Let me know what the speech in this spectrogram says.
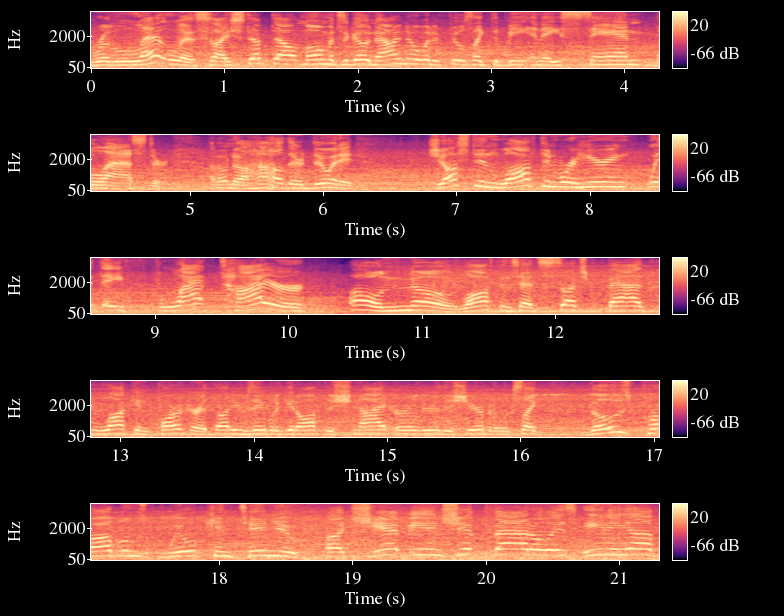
relentless. I stepped out moments ago. Now I know what it feels like to be in a sand blaster. I don't know how they're doing it. Justin Lofton, we're hearing with a flat tire. Oh no, Lofton's had such bad luck in Parker. I thought he was able to get off the Schneid earlier this year, but it looks like those problems will continue. A championship battle is heating up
